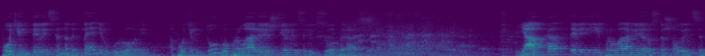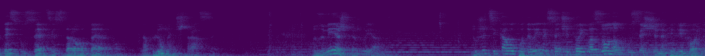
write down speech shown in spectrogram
потім дивиться на ведмедів у рові, а потім тупо провалює Штірлицеві всю операцію. Явка, де він її провалює, розташовується десь у серці старого Берну, на Блюменштрасе. Розумієш, кажу я. Дуже цікаво подивитися, чи той вазонок усе ще на підвіконні.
